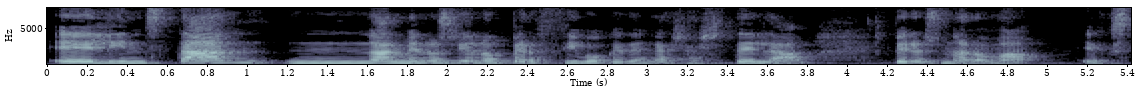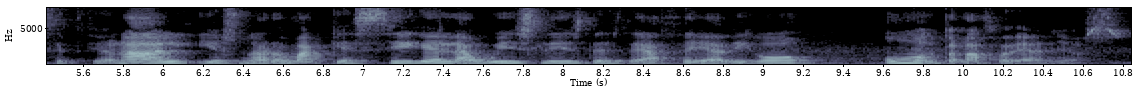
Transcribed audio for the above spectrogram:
El Instant, mm, al menos yo no percibo que tenga esa estela, pero es un aroma excepcional y es un aroma que sigue en la wishlist desde hace, ya digo, un montonazo de años.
